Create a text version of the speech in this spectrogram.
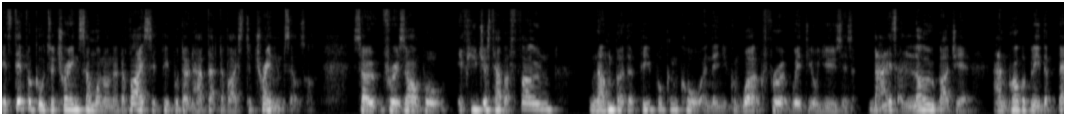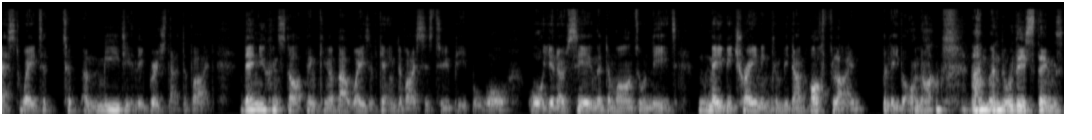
It's difficult to train someone on a device if people don't have that device to train themselves on. So for example, if you just have a phone number that people can call and then you can work through it with your users. That mm-hmm. a low budget and probably the best way to, to immediately bridge that divide. Then you can start thinking about ways of getting devices to people or or you know seeing the demands or needs. Maybe training can be done offline, believe it or not, um, and all these things.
